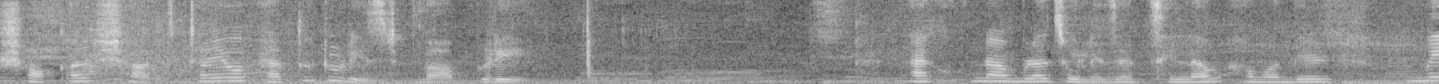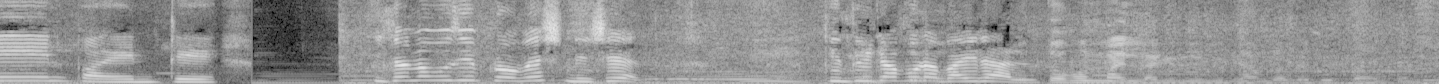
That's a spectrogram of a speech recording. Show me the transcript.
সকাল সাতটায়ও এত টুরিস্ট বাপরে! এখন আমরা চলে যাচ্ছিলাম আমাদের মেইন পয়েন্টে এখানে বুঝি প্রবেশ নিষেধ? কিন্তু এটা পুরো ভাইরাল তখন মাইল লাগে আমরা।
